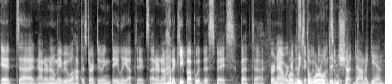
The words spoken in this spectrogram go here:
It uh, I don't know. Maybe we'll have to start doing daily updates. I don't know how to keep up with this space, but uh, for now, we're well, going to. At least the world the didn't shut down again.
